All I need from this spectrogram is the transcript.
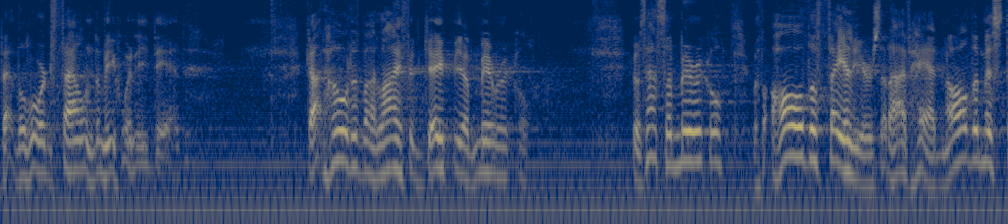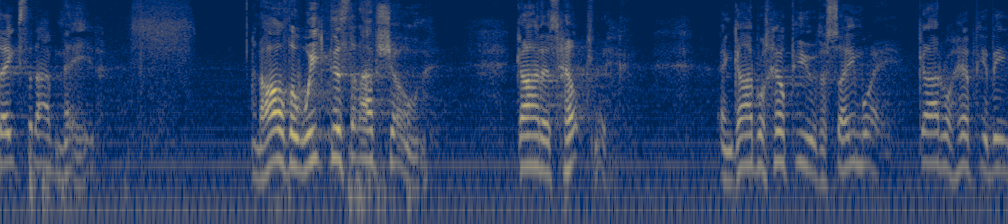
that the Lord found me when He did. Got hold of my life and gave me a miracle. Because that's a miracle with all the failures that I've had and all the mistakes that I've made and all the weakness that I've shown. God has helped me. And God will help you the same way. God will help you be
